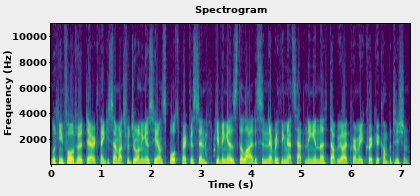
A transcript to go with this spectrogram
Looking forward to it, Derek. Thank you so much for joining us here on Sports Breakfast and giving us the latest in everything that's happening in the WA Premier Cricket competition.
